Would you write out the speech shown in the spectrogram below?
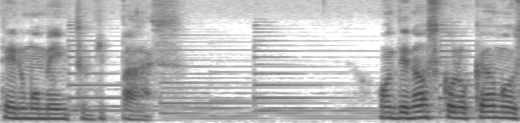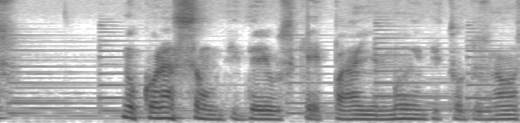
ter um momento de paz onde nós colocamos no coração de Deus, que é Pai e Mãe de todos nós,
